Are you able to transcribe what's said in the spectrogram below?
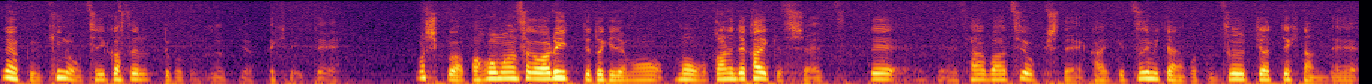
とにかく機能を追加するってことをずっとやってきていて、もしくはパフォーマンスが悪いって時でも、もうお金で解決したいっつって、サーバー強くして解決みたいなことをずっとやってきたんで、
